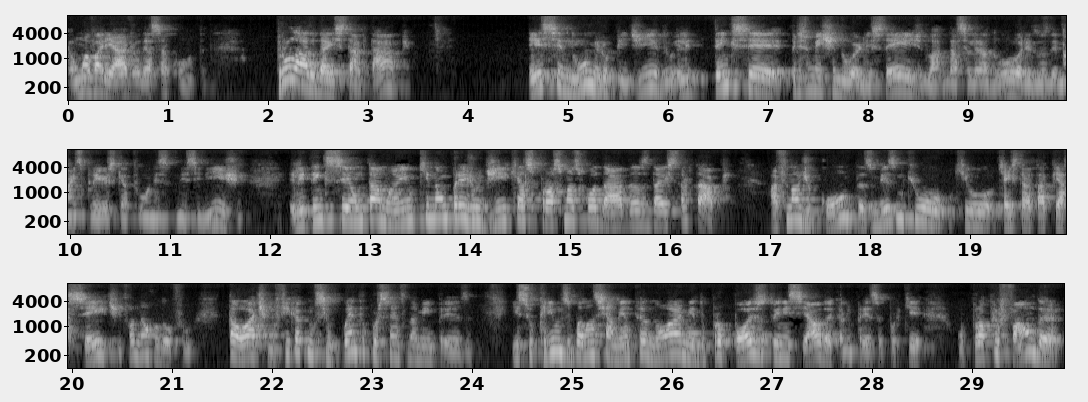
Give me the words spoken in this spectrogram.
é uma variável dessa conta. Para o lado da startup, esse número pedido, ele tem que ser, principalmente no early stage, do, da aceleradora e dos demais players que atuam nesse, nesse nicho, ele tem que ser um tamanho que não prejudique as próximas rodadas da startup. Afinal de contas, mesmo que, o, que, o, que a startup aceite, fala, não, Rodolfo, tá ótimo, fica com 50% da minha empresa. Isso cria um desbalanceamento enorme do propósito inicial daquela empresa, porque o próprio founder,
